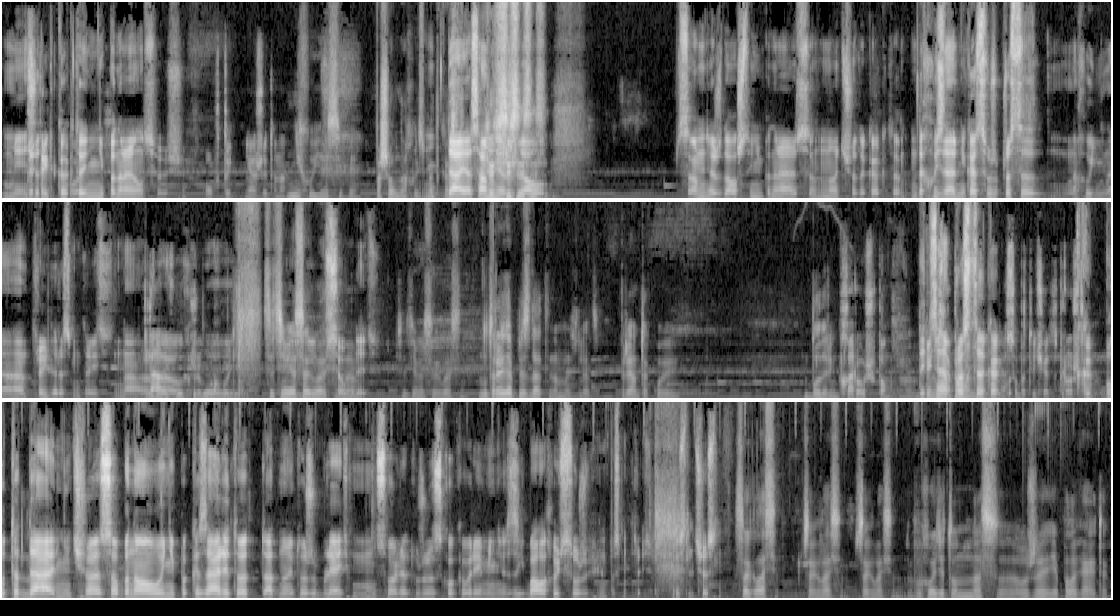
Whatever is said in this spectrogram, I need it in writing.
Мне да что-то как-то не понравился вообще. Ух ты, неожиданно. Нихуя себе. Пошел нахуй из подкаста. Да, я сам не ожидал. Сам не ожидал, что не понравится, но что-то как-то... Да хуй знает, мне кажется, уже просто нахуй не на трейлеры смотреть, на да, выходы. И... С этим я согласен. Все, да. блядь. С этим я согласен. Ну, трейлер пиздатый, на мой взгляд. Прям такой бодренький. Хороший, по-моему. Да не знаю, просто как... особо отличается от прошлого. Как будто, ну. да, ничего особо нового не показали, то одно и то же, блядь, мусолят уже сколько времени. Заебало, хочется уже фильм посмотреть, если честно. Согласен, согласен, согласен. Выходит он у нас э, уже, я полагаю, так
